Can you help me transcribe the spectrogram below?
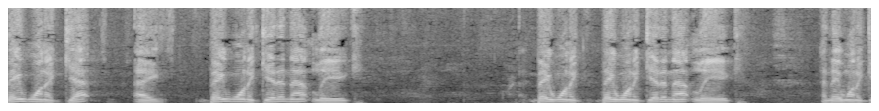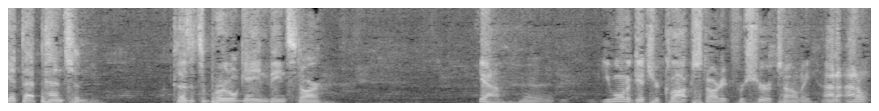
they want to get hey they want to get in that league they want to they want to get in that league and they want to get that pension because it's a brutal game Beanstar Yeah, uh, you want to get your clock started for sure, Tony. I, don't- I don't,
